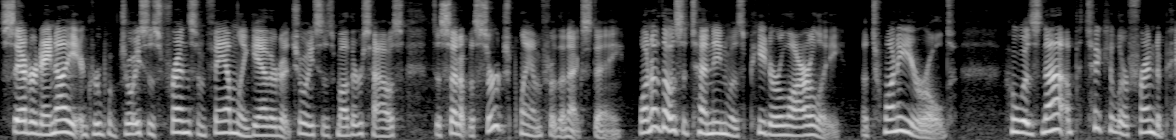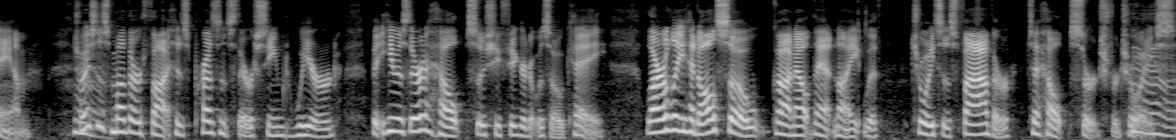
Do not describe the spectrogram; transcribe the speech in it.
Saturday night, a group of Joyce's friends and family gathered at Joyce's mother's house to set up a search plan for the next day. One of those attending was Peter Larley, a 20-year-old, who was not a particular friend of Pam. Joyce's mother thought his presence there seemed weird, but he was there to help, so she figured it was okay. Larley had also gone out that night with Joyce's father to help search for Joyce.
